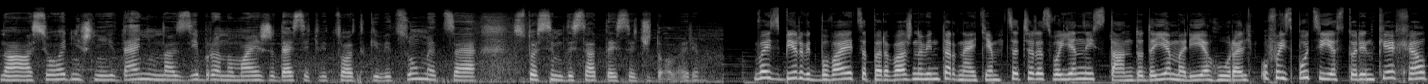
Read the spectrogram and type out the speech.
На сьогоднішній день у нас зібрано майже 10% від суми, це 170 тисяч доларів. Весь збір відбувається переважно в інтернеті. Це через воєнний стан, додає Марія Гураль. У Фейсбуці є сторінки Help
